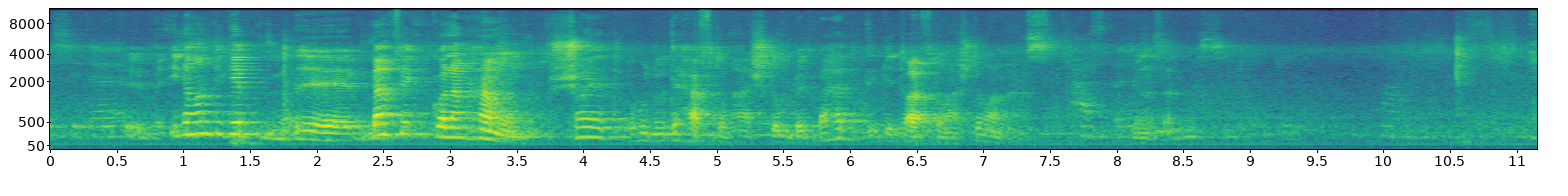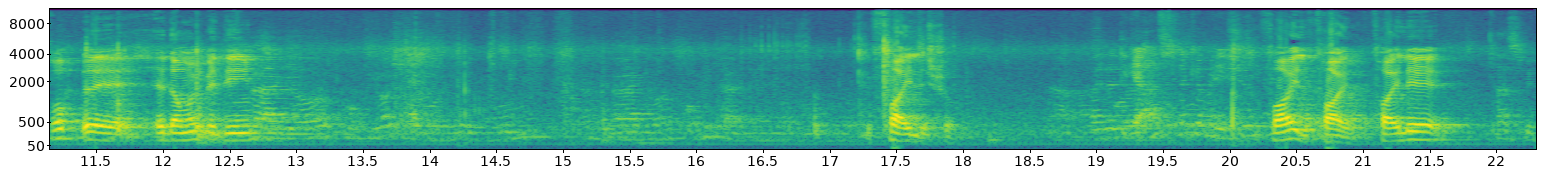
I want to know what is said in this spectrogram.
رسیده؟ اینا هم دیگه من فکر کنم همون. شاید حدود هفتم هشتم به بعد دیگه تا هفتم هشتم هم هست. به نظر. خب ادامه بدیم. فایلشو. فایل فایل. فایل تصویر.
